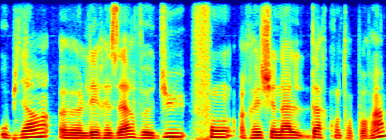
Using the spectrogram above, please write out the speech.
ou bien les réserves du Fonds régional d'art contemporain.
